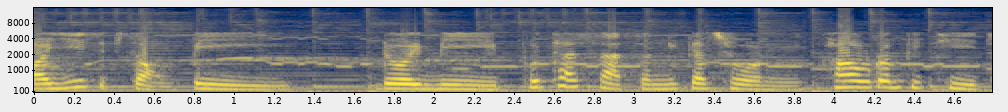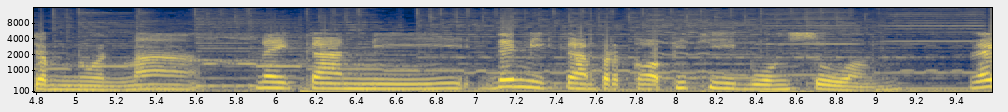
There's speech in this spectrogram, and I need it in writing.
222 ปี โดยมีพุทธศาสนิกชนเข้าร่วมพิธีจำนวนมาก ในการนี้ได้มีการประกอบพิธีบวงสรวง และ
